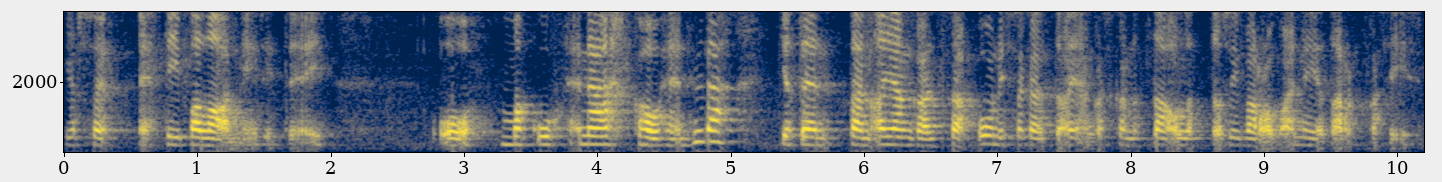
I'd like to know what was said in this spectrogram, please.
jos se ehtii palaa, niin sitten ei ole maku enää kauhean hyvä. Joten tämän ajan kanssa, uunissa käyttöajan kanssa kannattaa olla tosi varovainen ja tarkka siis.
